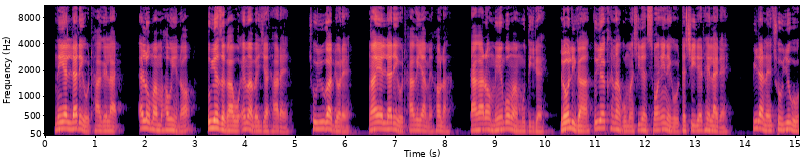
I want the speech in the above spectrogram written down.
။နေရဲ့လက်တွေကိုထားခဲ့လိုက်။အဲ့လိုမှမဟုတ်ရင်တော့သူ့ရဲ့စကားကိုအဲ့မှာပဲရပ်ထားတယ်။ချူယူကပြောတယ်။ငါရဲ့လက်တွေကိုထားခဲ့ရမယ်ဟုတ်လား။ဒါကတော့မင်းအပေါ်မှာမူတည်တယ်။ လောလီကသူ့ရဲ့ခန္ဓာကိုယ်မှာရှိတဲ့စွမ်းအင်တွေကိုဓာတ်ရှိထဲထည့်လိုက်တယ်။ပြီးတာနဲ့ချိုယူကို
